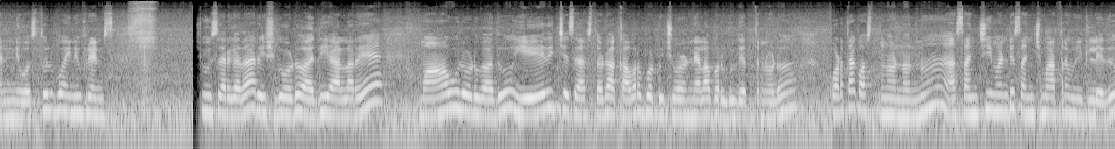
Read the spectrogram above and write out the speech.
అన్ని వస్తువులు పోయినాయి ఫ్రెండ్స్ చూశారు కదా రిషిగోడు అది అల్లరే మావులోడు కాదు ఏది ఇచ్చేసేస్తాడు ఆ కవర్ పట్టు చూడండి ఎలా పరుగులు తెస్తున్నాడు. కొడతాకు వస్తున్నాడు నన్ను. ఆ సంచి అంటే సంచి మాత్రం ఇట్లేదు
